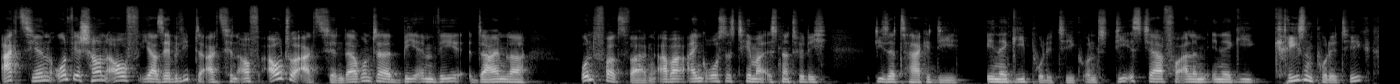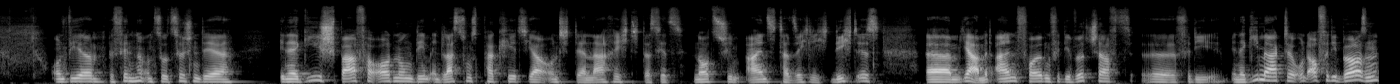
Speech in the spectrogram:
Aktien und wir schauen auf ja sehr beliebte Aktien, auf Autoaktien, darunter BMW, Daimler und Volkswagen. Aber ein großes Thema ist natürlich dieser Tage die Energiepolitik. Und die ist ja vor allem Energiekrisenpolitik. Und wir befinden uns so zwischen der Energiesparverordnung, dem Entlastungspaket ja und der Nachricht, dass jetzt Nord Stream 1 tatsächlich dicht ist. Ähm, ja, mit allen Folgen für die Wirtschaft, äh, für die Energiemärkte und auch für die Börsen.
